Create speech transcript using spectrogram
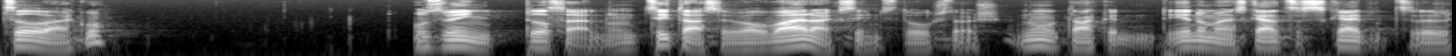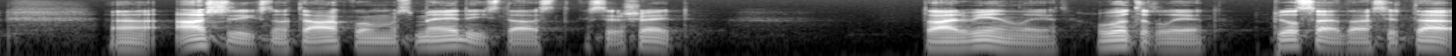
cilvēku uz viņu pilsētu. Un citās ir vēl vairāk simts tūkstoši. Nu, tā kā iedomājieties, kāds tas skaitlis ir uh, atšķirīgs no tā, ko mums mēdīs stāsta, kas ir šeit. Tā ir viena lieta. Otra lieta - pilsētās ir tā,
